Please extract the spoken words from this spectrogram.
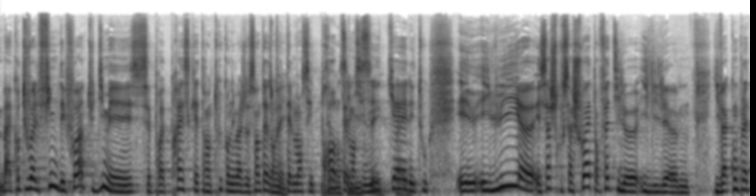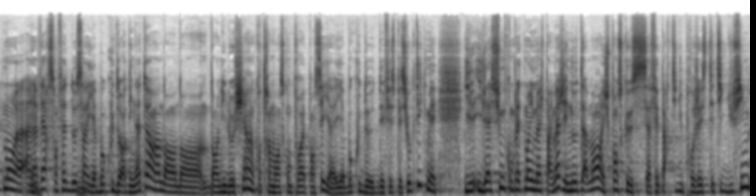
bah, quand tu vois le film, des fois, tu te dis, mais ça pourrait presque être un truc en image de synthèse, en fait, tellement c'est propre, tellement c'est nickel et tout. Et, et lui, euh, et ça, je trouve ça chouette, en fait, il, euh, il, il, euh, il va complètement à, à l'inverse, en fait, de ça. Il y a beaucoup d'ordinateurs hein, dans, dans, dans L'île aux chiens, contrairement à ce qu'on pourrait penser, il y a, il y a beaucoup de- d'effets spéciaux optiques, mais il, il assume complètement image par image, et notamment, et je pense que ça fait partie du projet esthétique du film,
